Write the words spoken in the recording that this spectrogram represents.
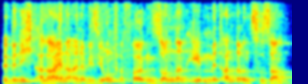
wenn wir nicht alleine eine Vision verfolgen, sondern eben mit anderen zusammen.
